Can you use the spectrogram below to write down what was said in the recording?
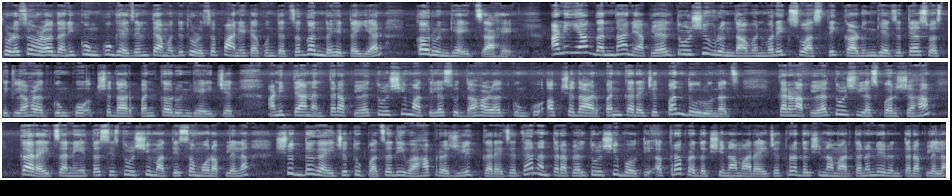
थोडंसं हळद आणि कुंकू घ्यायचं आणि त्यामध्ये थोडंसं पाणी टाकून त्याचं गंध हे तयार करून घ्यायचं आहे. आणि या गंधाने आपल्याला तुळशी वृंदावनवर एक स्वास्तिक काढून घ्यायचं. त्या स्वास्तिकला हळद कुंकू अक्षदा अर्पण करून घ्यायचे आहेत. आणि त्यानंतर आपल्याला तुळशी मातीला सुद्धा हळद कुंकू अक्षदा अर्पण करायचे आहेत पण दुरूनच. कारण आपल्याला तुळशीला स्पर्श हा करायचा नाही तसेच तुळशी मातेसमोर आपल्याला शुद्ध गाईच्या तुपाचा दिवा हा प्रज्वलित करायचा आहे. त्यानंतर आपल्याला तुळशीभोवती अकरा प्रदक्षिणा मारायच्यात प्रदक्षिणा मारताना निरंतर आपल्याला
